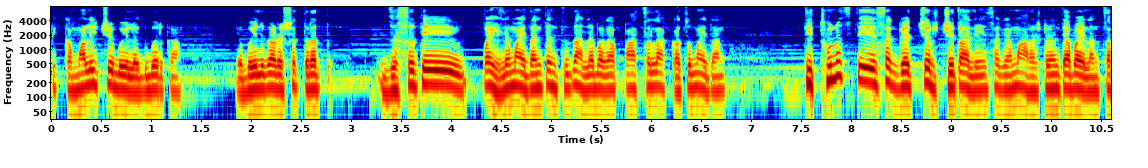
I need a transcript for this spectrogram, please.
ते कमालीचे बैल आहेत बरं का. या बैलगाडा क्षेत्रात जसं ते पहिलं मैदान त्यांचं झालं बघा पाच लाखाचं मैदान. तिथूनच ते सगळ्यात चर्चेत आले सगळ्या महाराष्ट्राने त्या बैलांचा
